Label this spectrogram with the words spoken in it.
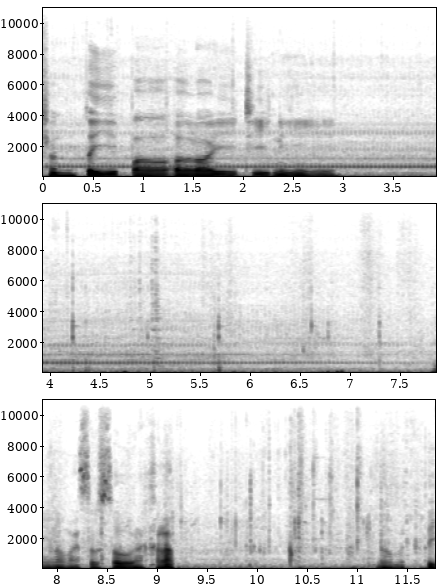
ฉันตีปลาอะไรที่นี่ นี่เรา มาสู้ๆนะครับ เรามาตี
